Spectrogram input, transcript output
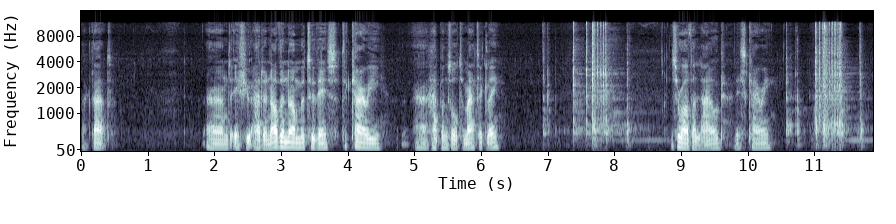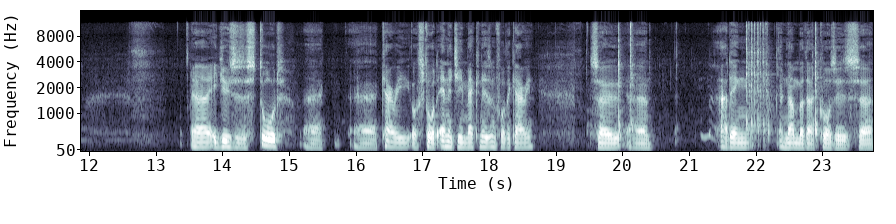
Like that. And if you add another number to this, the carry uh, happens automatically. It's rather loud, this carry. Uh, it uses a stored uh, uh, carry or stored energy mechanism for the carry. So uh, adding a number that causes uh,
